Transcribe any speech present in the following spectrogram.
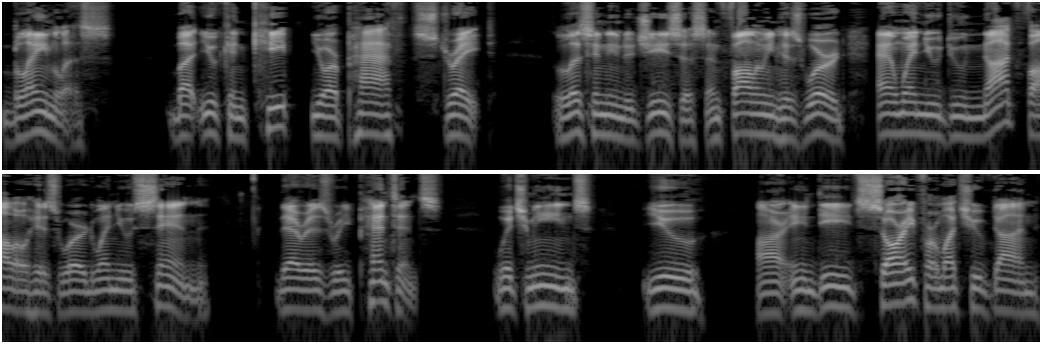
blameless, but you can keep your path straight, listening to Jesus and following his word. And when you do not follow his word, when you sin, there is repentance, which means you are indeed sorry for what you've done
